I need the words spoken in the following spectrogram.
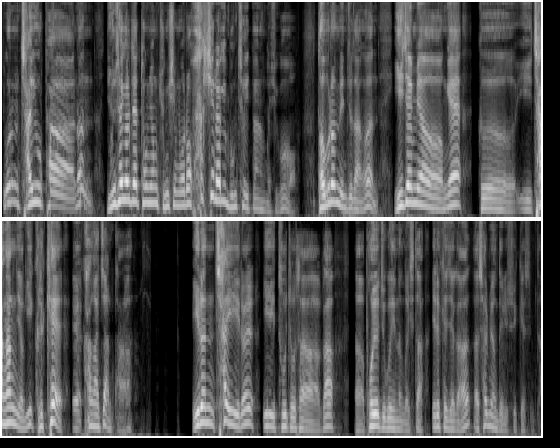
이거는 자유파는 윤석열 대통령 중심으로 확실하게 뭉쳐 있다는 것이고 더불어민주당은 이재명의 그 이 장악력이 그렇게 예, 강하지 않다. 이런 차이를 이 두 조사가 어, 보여주고 있는 것이다. 이렇게 제가 설명드릴 수 있겠습니다.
